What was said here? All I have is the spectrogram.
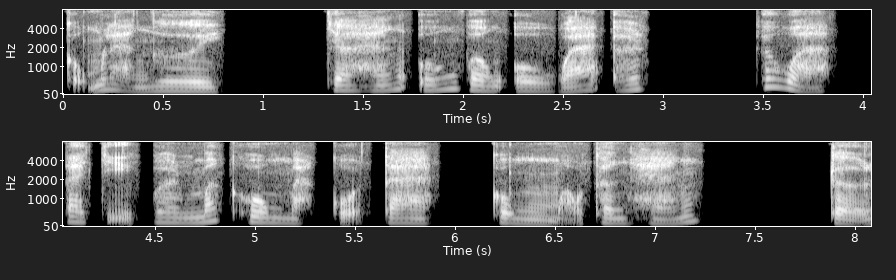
cũng là người, cho hắn uống vong ô quá ít. Kết quả ta chỉ quên mất khuôn mặt của ta cùng mẫu thân hắn. Tự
